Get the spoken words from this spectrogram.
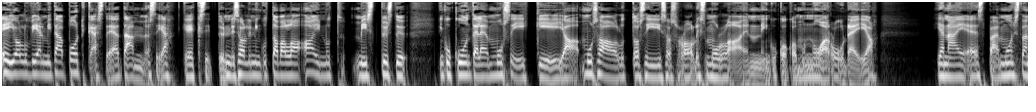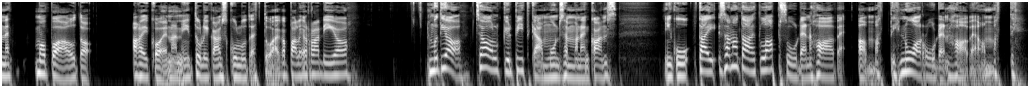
ei ollut vielä mitään podcasteja ja tämmöisiä keksitty, niin se oli niinku tavallaan ainut, mistä pystyi niinku kuuntelemaan musiikkia ja musa on ollut tosi isossa roolissa mulla aina niinku koko mun nuoruuden ja, ja näin edespäin. Muistan, että mopoauto aikoina niin tuli kans kulutettua aika paljon radioa. Mutta joo, se on ollut kyllä pitkään mun semmoinen kans, niinku, tai sanotaan, että lapsuuden haaveammatti, nuoruuden haaveammatti.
